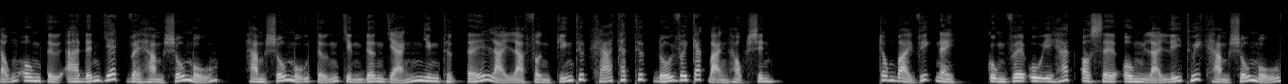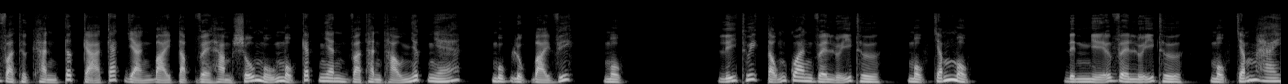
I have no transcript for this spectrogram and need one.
Tổng ôn từ A đến Z về hàm số mũ, hàm số mũ tưởng chừng đơn giản nhưng thực tế lại là phần kiến thức khá thách thức đối với các bạn học sinh. Trong bài viết này, cùng VUIHOC ôn lại lý thuyết hàm số mũ và thực hành tất cả các dạng bài tập về hàm số mũ một cách nhanh và thành thạo nhất nhé. Mục lục bài viết 1. Lý thuyết tổng quan về lũy thừa 1.1 Định nghĩa về lũy thừa 1.2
